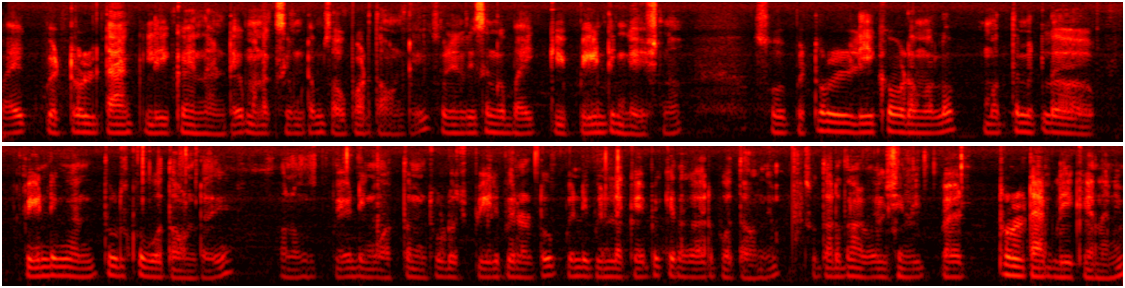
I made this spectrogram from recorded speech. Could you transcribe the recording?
బైక్ పెట్రోల్ ట్యాంక్ లీక్ అయిందంటే మనకు సిమ్టమ్స్ అవపడతా ఉంటాయి. సో నేను రీసెంట్గా బైక్కి పెయింటింగ్ చేసిన. సో పెట్రోల్ లీక్ అవ్వడం వల్ల మొత్తం ఇట్లా పెయింటింగ్ అనేది తుడుచుకుపోతూ ఉంటుంది. మనం పెయింటింగ్ మొత్తం చూడవచ్చు పీలిపోయినట్టు పిండి పిండి లెక్క అయిపోయి కింద గారిపోతూ ఉంది. సో తర్వాత నాకు తెలిసింది పెట్రోల్ ట్యాంక్ లీక్ అయిందని.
